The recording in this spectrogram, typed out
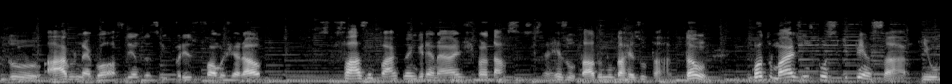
do agronegócio, dentro das empresas de forma geral, fazem parte da engrenagem para dar resultado ou não dar resultado. Então, quanto mais a gente conseguir pensar que o,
